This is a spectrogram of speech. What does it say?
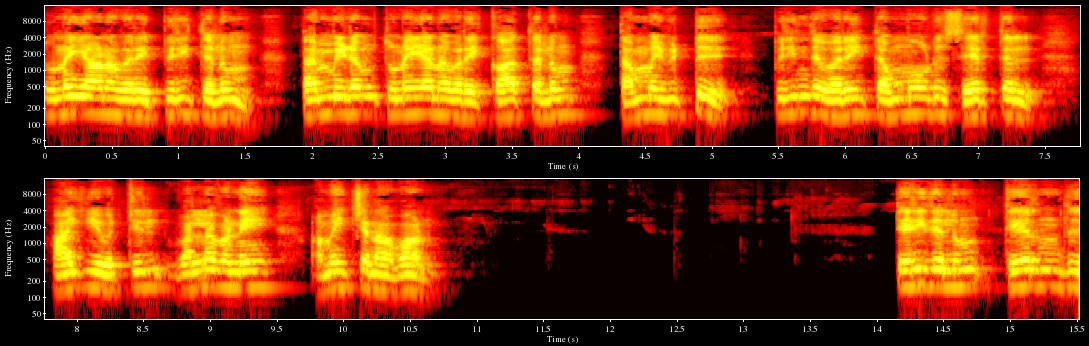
துணையானவரை பிரித்தலும் தம்மிடம் துணையானவரை காத்தலும் தம்மை விட்டு பிரிந்தவரை தம்மோடு சேர்த்தல் ஆகியவற்றில் வல்லவனே அமைச்சனாவான். தெரிதலும் தேர்ந்து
